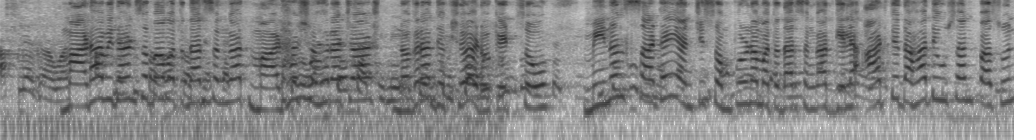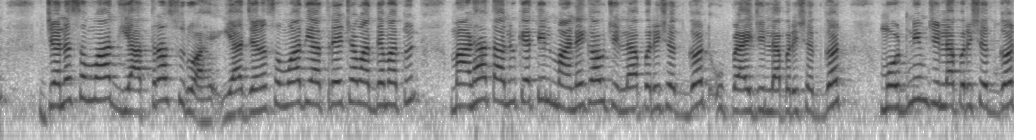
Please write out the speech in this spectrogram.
माढा विधानसभा मतदारसंघात माढा शहराच्या नगराध्यक्ष ॲडव्होकेट सौ मिनल साठे यांची संपूर्ण मतदारसंघात गेल्या आठ ते दहा दिवसांपासून जनसंवाद यात्रा सुरू आहे. या जनसंवाद यात्रेच्या माध्यमातून माढा तालुक्यातील माणेगाव जिल्हा परिषद गट उपळाई जिल्हा परिषद गट मोडणीम जिल्हा परिषद गट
